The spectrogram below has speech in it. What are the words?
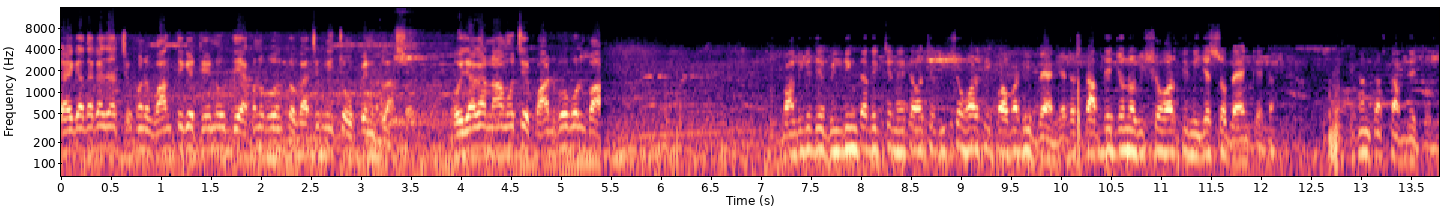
জায়গা দেখা যাচ্ছে, ওখানে ওয়ান থেকে টেন অবধি এখনও পর্যন্ত গাছের নিচে ওপেন ক্লাস হয়। ওই জায়গার নাম হচ্ছে পাঠভবন বা বাঁদিকে যে বিল্ডিংটা দেখছেন, এটা হচ্ছে বিশ্বভারতী কোঅপারেটিভ ব্যাংক এটা স্টাফদের জন্য বিশ্বভারতী নিজস্ব ব্যাংক এটা। এখানকার স্টাফদের জন্য।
